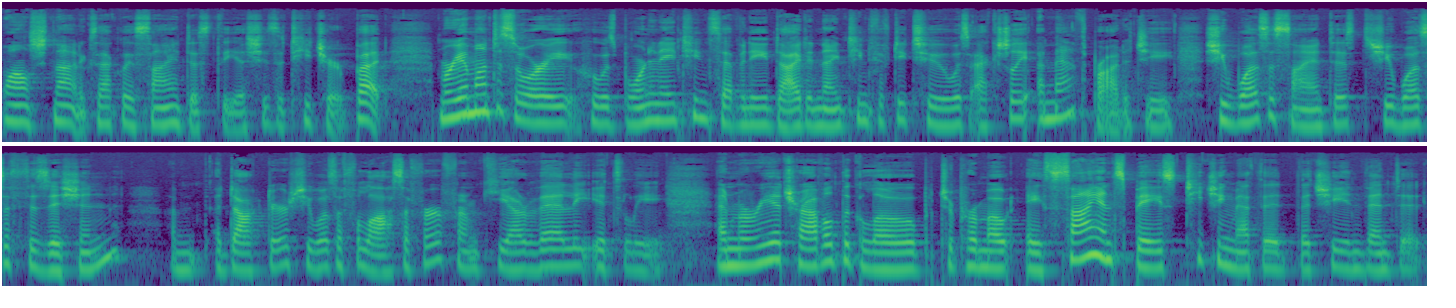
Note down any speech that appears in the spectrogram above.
well, she's not exactly a scientist, Thea, she's a teacher. But Maria Montessori, who was born in 1870, died in 1952, was actually a math prodigy. She was a scientist, she was a physician a, doctor. She was a philosopher from Chiavari, Italy. And Maria traveled the globe to promote a science based teaching method that she invented,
